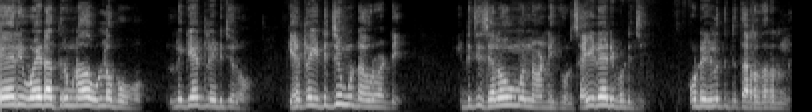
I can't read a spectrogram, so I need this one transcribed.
ஏறி ஒய்டாக திரும்பினா தான் உள்ளே போகும் இல்லை கேட்டில் இடிச்சிடும் கேட்டில் இடிச்சு முட்டேன் ஒரு வாட்டி. இடிச்சு செலவும் பண்ண வண்டிக்கு. ஒரு சைடே அடிபட்டுச்சு போட்டு இழுத்துட்டு தர தரன்னு.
